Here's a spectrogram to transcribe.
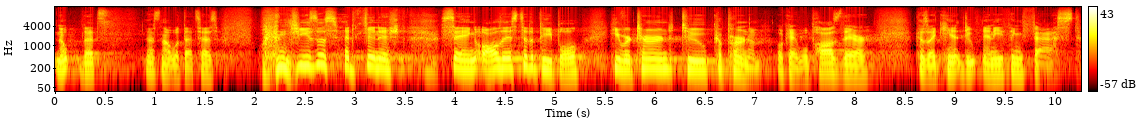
nope, that's, that's not what that says. When Jesus had finished saying all this to the people, he returned to Capernaum. Okay, we'll pause there because I can't do anything fast.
